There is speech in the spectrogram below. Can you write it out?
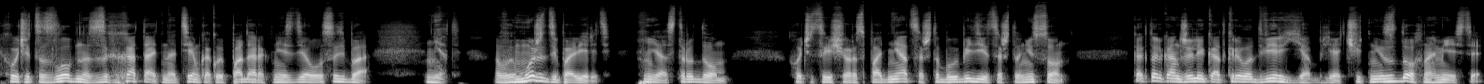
Хочется злобно захохотать над тем, какой подарок мне сделала судьба. Нет, вы можете поверить? Я с трудом. Хочется еще раз подняться, чтобы убедиться, что не сон. Как только Анжелика открыла дверь, я, блядь, чуть не сдох на месте.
